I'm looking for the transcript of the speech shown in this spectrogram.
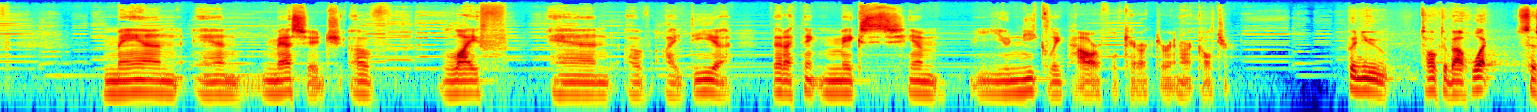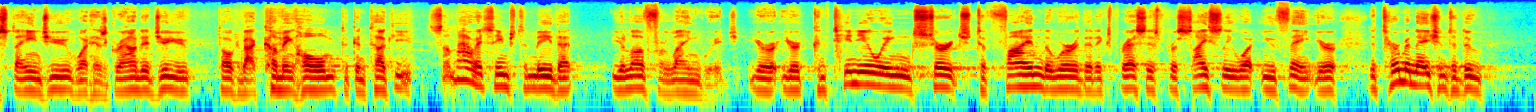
man and message, of life and of idea that I think makes him uniquely powerful character in our culture. When you talked about what sustains you, what has grounded you, you talked about coming home to Kentucky. Somehow it seems to me that your love for language, your, your continuing search to find the word that expresses precisely what you think, your determination to do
